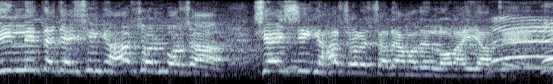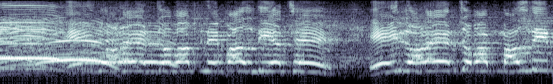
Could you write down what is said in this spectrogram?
দিল্লিতে যে সিংহাসন বসা সেই সিংহাসনের সাথে আমাদের লড়াই আছে। এই লড়াইয়ের জবাব নেপাল দিয়েছে এই লড়াইয়ের জবাব মালদ্বীপ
